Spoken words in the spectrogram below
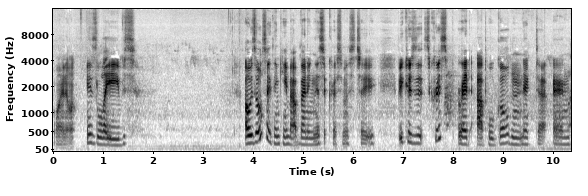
why not? Is leaves. I was also thinking about burning this at Christmas too because it's crisp red apple, golden nectar and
